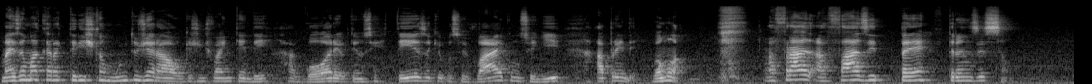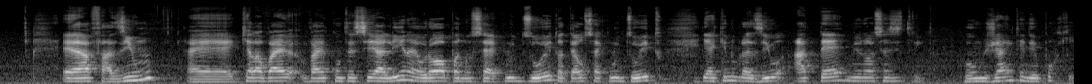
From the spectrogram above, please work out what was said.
Mas é uma característica muito geral que a gente vai entender agora. Eu tenho certeza que você vai conseguir aprender. Vamos lá. A, a fase pré-transição é a fase 1, é, que ela vai, vai acontecer ali na Europa no século XVIII, até o século XVIII, e aqui no Brasil até 1930. Vamos já entender o porquê.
